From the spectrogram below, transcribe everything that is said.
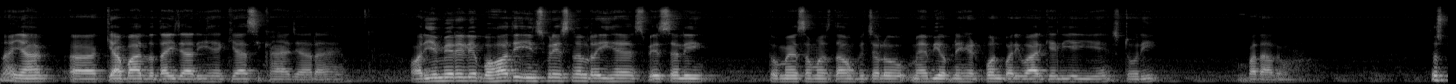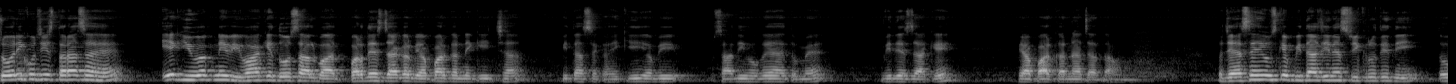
ना यहाँ क्या बात बताई जा रही है क्या सिखाया जा रहा है। और ये मेरे लिए बहुत ही इंस्पिरेशनल रही है स्पेशली तो मैं समझता हूँ कि चलो मैं भी अपने हेडफोन परिवार के लिए ये स्टोरी बता दूँ। तो स्टोरी कुछ इस तरह से है। एक युवक ने विवाह के दो साल बाद परदेश जाकर व्यापार करने की इच्छा पिता से कही कि अभी शादी हो गया है तो मैं विदेश जाके व्यापार करना चाहता हूँ। तो जैसे ही उसके पिताजी ने स्वीकृति दी तो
